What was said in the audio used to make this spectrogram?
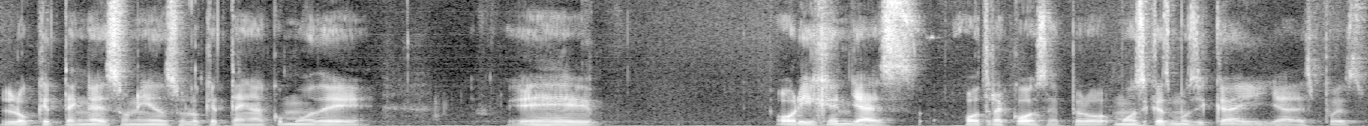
lo que tenga de sonidos o lo que tenga como de eh, origen ya es otra cosa, pero música es música y ya después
